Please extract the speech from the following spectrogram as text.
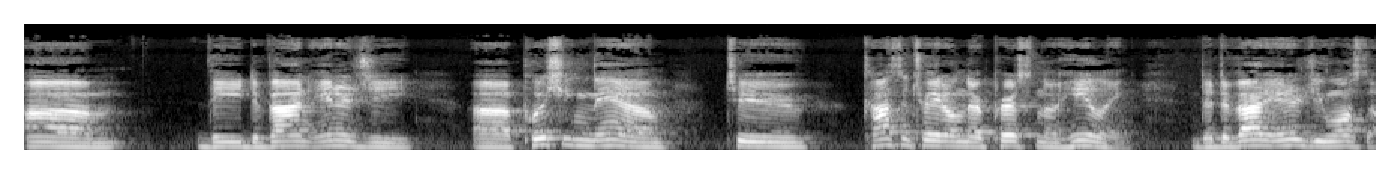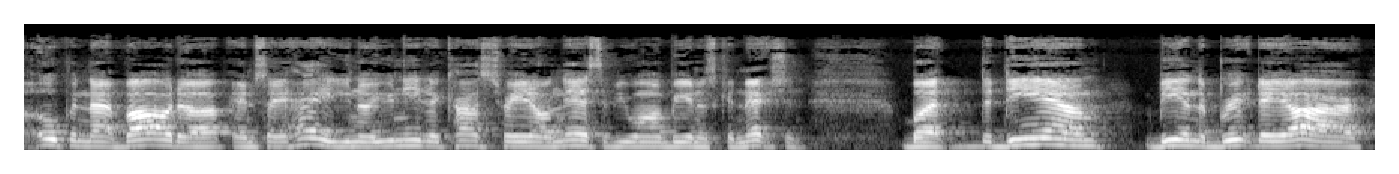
um, the divine energy, uh, pushing them to concentrate on their personal healing. The divine energy wants to open that vault up and say, hey, you know, you need to concentrate on this if you want to be in this connection. But the DM, being the brick they are,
